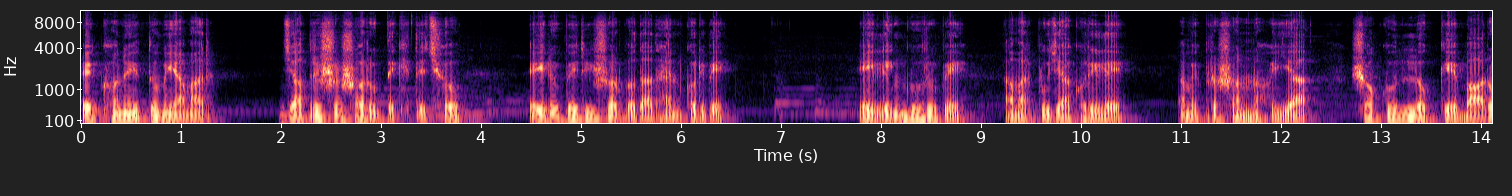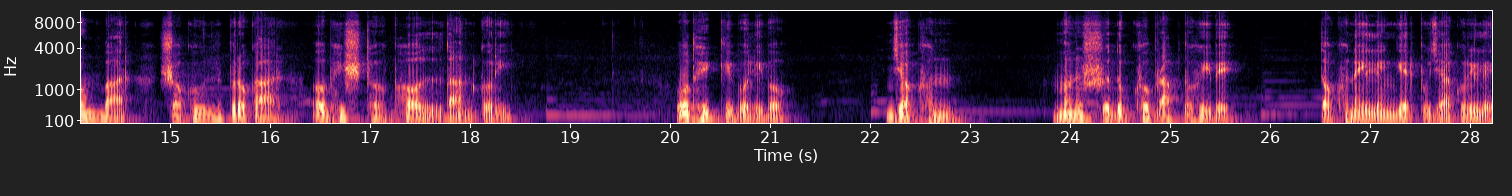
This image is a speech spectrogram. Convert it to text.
এক্ষণে তুমি আমার যাদৃশ্য স্বরূপ দেখিতেছ, এই রূপেরই সর্বদা ধ্যান করিবে। এই লিঙ্গ রূপে আমার পূজা করিলে আমি প্রসন্ন হইয়া সকল লোককে বারংবার সকল প্রকার অভীষ্ট ফল দান করি। অধিক কি বলিব? যখন মনুষ্য দুঃখ প্রাপ্ত হইবে। তখন এই লিঙ্গের পূজা করিলে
